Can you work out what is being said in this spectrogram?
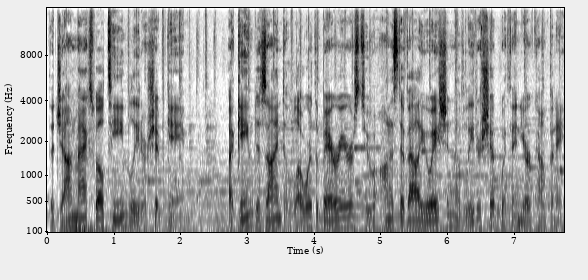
the John Maxwell Team Leadership Game, a game designed to lower the barriers to honest evaluation of leadership within your company.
